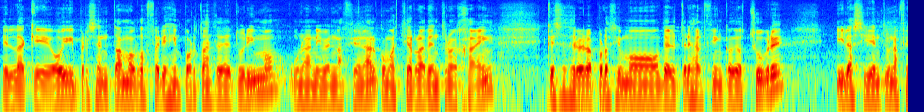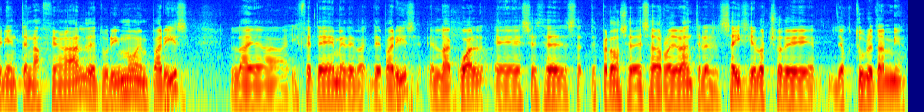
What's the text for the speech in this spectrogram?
en la que hoy presentamos dos ferias importantes de turismo, una a nivel nacional, como es Tierra Dentro en Jaén, que se celebra el próximo del 3 al 5 de octubre, y la siguiente una feria internacional de turismo en París, la IFTM de, París, en la cual eh, se, perdón, se desarrollará entre el 6 y el 8 de, octubre también.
